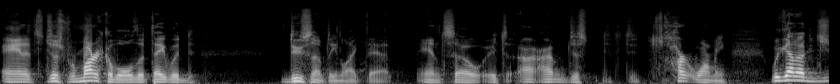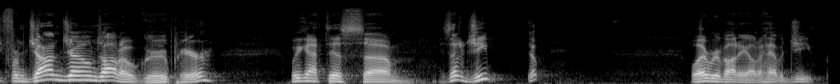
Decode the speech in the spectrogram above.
And it's just remarkable that they would do something like that. And so it's I, I'm just it's, it's heartwarming. We got a from John Jones Auto Group here. We got this. Um, is that a Jeep? yep. Well, everybody ought to have a Jeep.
